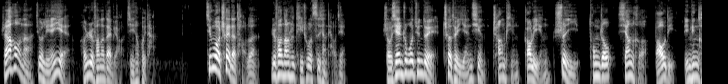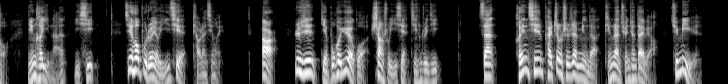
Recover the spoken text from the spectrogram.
然后呢，就连夜和日方的代表进行会谈。经过彻夜的讨论，日方当时提出了四项条件：首先，中国军队撤退延庆、昌平、高丽营、顺义、通州、香河、宝坻、临亭口、宁河以南、以西，今后不准有一切挑战行为；二，日军也不会越过上述一线进行追击；三。何应钦派正式任命的停战全权代表去密云，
